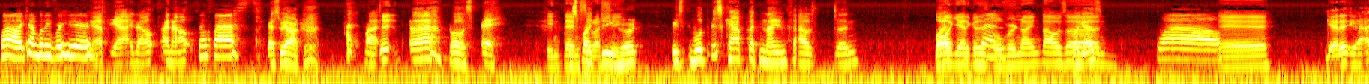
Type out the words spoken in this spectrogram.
Wow, I can't believe we're here Yep, yeah, I know, I know. so fast. Yes, we are. But, T- uh, pose, eh. Intense Despite being hurt, is will this cap at 9,000? Oh, What? I it because it's over 9,000. What, guys? Wow. Eh, Get it? Yeah.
